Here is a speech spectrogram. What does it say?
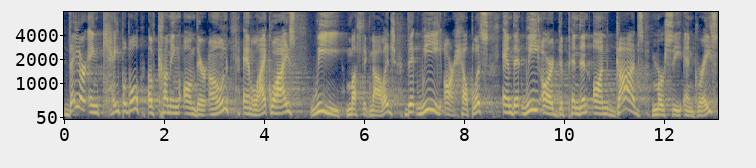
They are incapable of coming on their own. And likewise, we must acknowledge that we are helpless and that we are dependent on God's mercy and grace.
